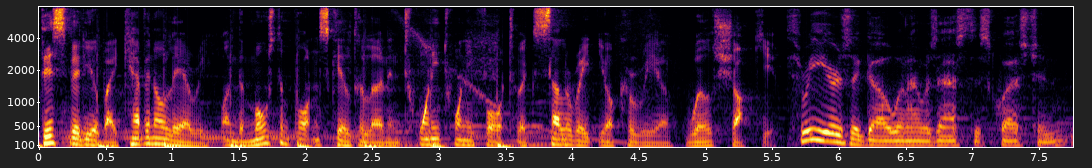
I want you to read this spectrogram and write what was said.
This video by Kevin O'Leary on the most important skill to learn in 2024 to accelerate your career will shock you. Three years ago, when I was asked this question,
